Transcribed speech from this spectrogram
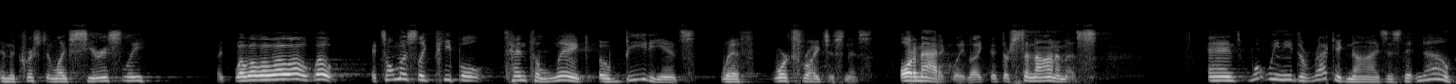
in the Christian life seriously, like, whoa, whoa, whoa, whoa, whoa, whoa. It's almost like people tend to link obedience with works righteousness automatically, like that they're synonymous. And what we need to recognize is that no,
